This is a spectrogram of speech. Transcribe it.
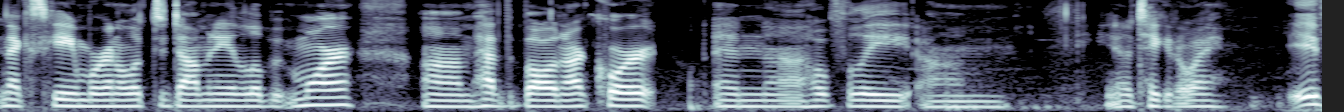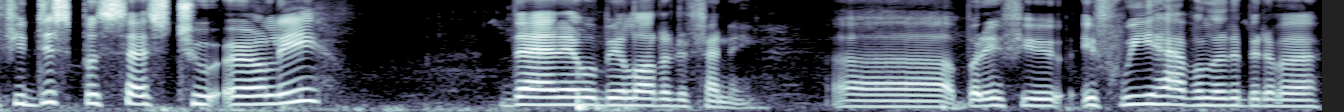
next game we're going to look to dominate a little bit more, um, have the ball in our court, and uh, hopefully, um, you know, take it away. If you dispossess too early, then it will be a lot of defending. Uh, but if you if we have a little bit of a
